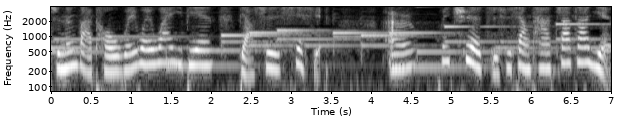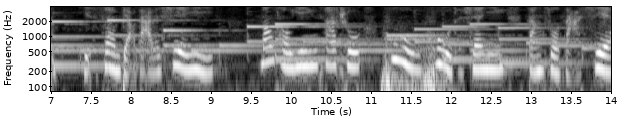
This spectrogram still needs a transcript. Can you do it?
只能把头微微歪一边，表示谢谢；而灰雀只是向它眨眨眼，也算表达了谢意。猫头鹰发出呼呼的声音，当作答谢。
